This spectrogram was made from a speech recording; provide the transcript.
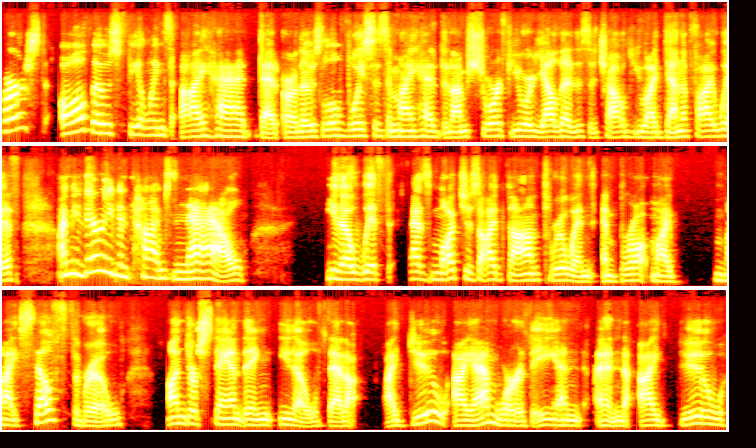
first, all those feelings I had that are those little voices in my head that I'm sure if you were yelled at as a child, you identify with. I mean, there are even times now, you know, with as much as I've gone through and, and brought my myself through, understanding, you know, that I, I do, I am worthy and and I do,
